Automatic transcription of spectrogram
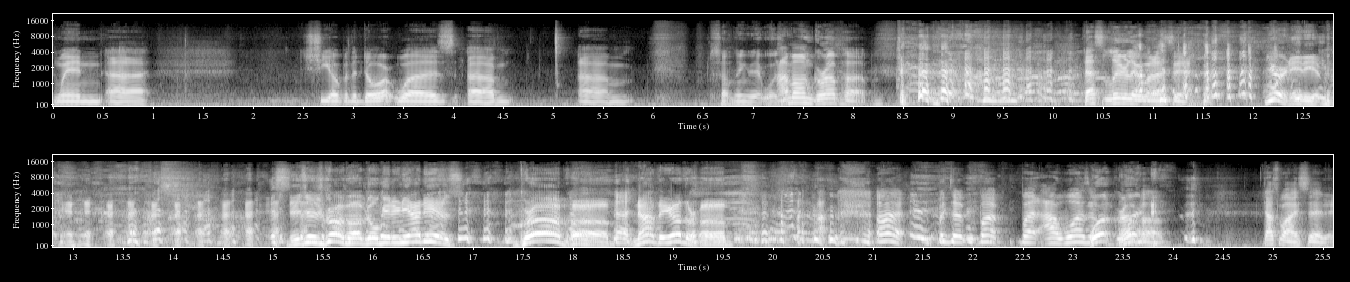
when uh, she opened the door was. Um, um, Something that was. I'm on Grubhub. That's literally what I said. You're an idiot, man. this is Grubhub. Don't get any ideas. Grubhub, not the other hub. Uh, but the, but but I wasn't What- on? Grubhub. That's why I said it.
